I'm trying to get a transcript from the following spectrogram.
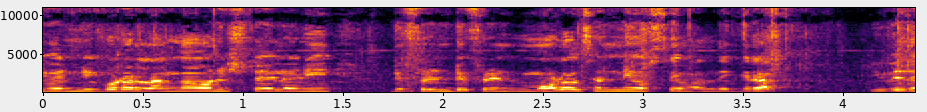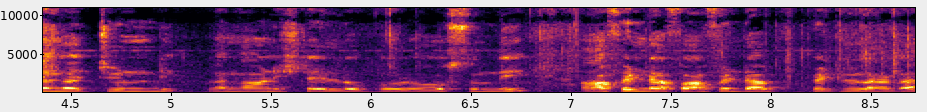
ఇవన్నీ కూడా లంగావని స్టైల్ అని డిఫరెంట్ డిఫరెంట్ మోడల్స్ అన్నీ వస్తాయి మన దగ్గర. ఈ విధంగా చూడండి. లంగావని స్టైల్లో కూడా వస్తుంది. Half and half half and half పెట్టేలాగా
